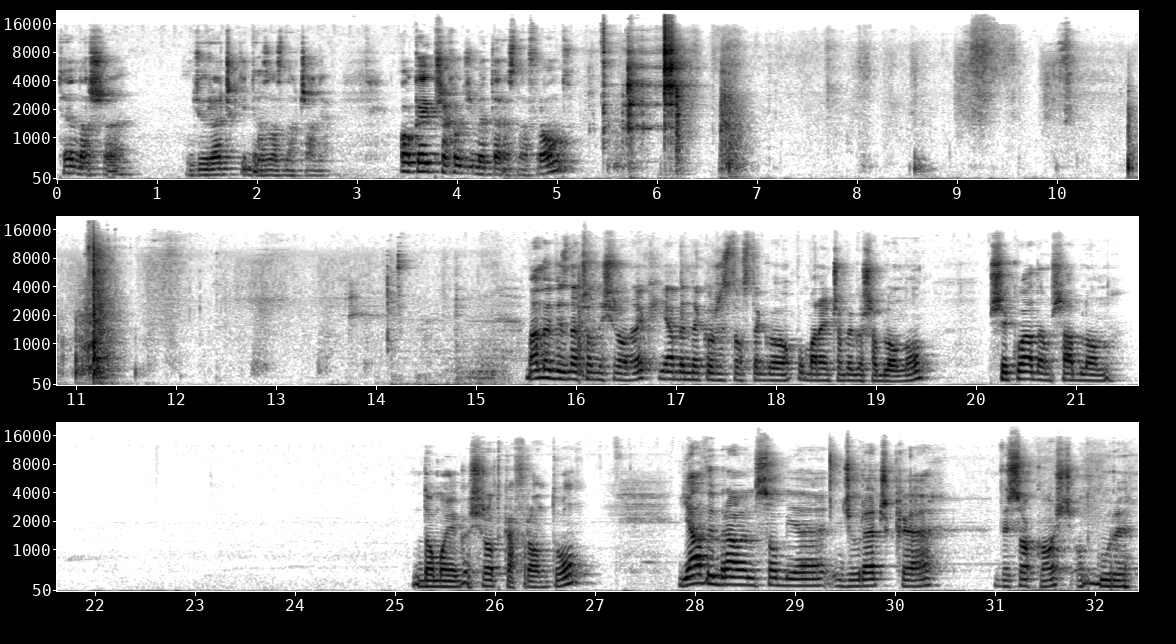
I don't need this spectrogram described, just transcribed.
te nasze dziureczki do zaznaczania. Ok, przechodzimy teraz na front. Mamy wyznaczony środek. Ja będę korzystał z tego pomarańczowego szablonu. Przykładam szablon do mojego środka frontu. Ja wybrałem sobie dziureczkę, wysokość od góry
